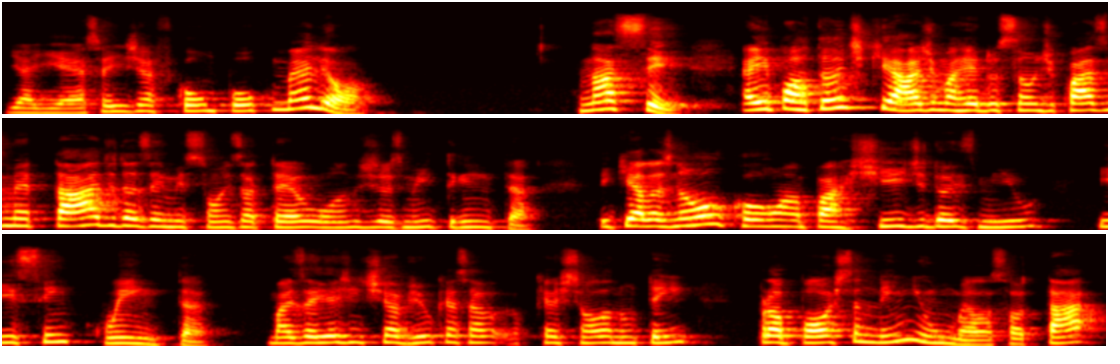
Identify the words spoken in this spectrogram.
E aí essa aí já ficou um pouco melhor. Na C, é importante que haja uma redução de quase metade das emissões até o ano de 2030 e que elas não ocorram a partir de 2050. Mas aí a gente já viu que essa questão ela não tem proposta nenhuma, ela só está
